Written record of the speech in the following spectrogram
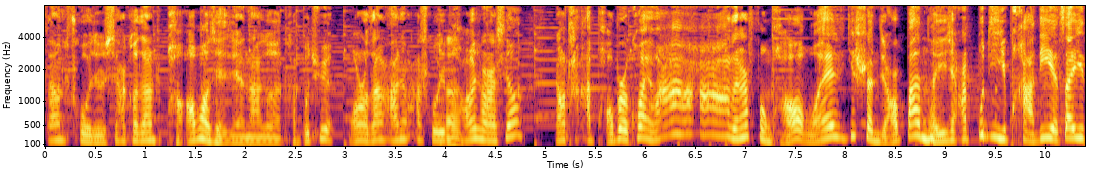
咱出去下课咱跑跑去去，那个他不去，我说咱俩就出去跑一圈儿行。然后他跑倍儿快，哇，啊在那疯跑，我还一伸脚绊他一下，不地趴地下，再一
